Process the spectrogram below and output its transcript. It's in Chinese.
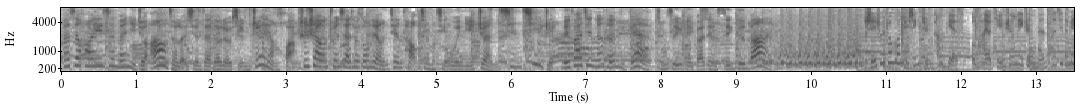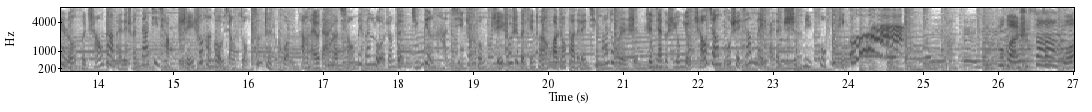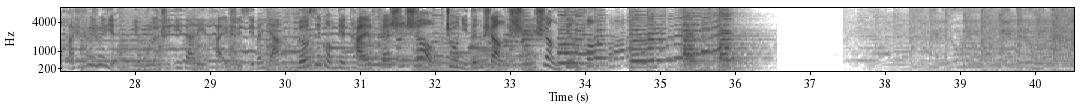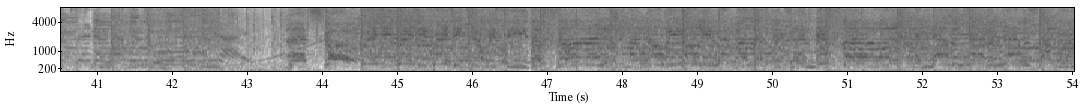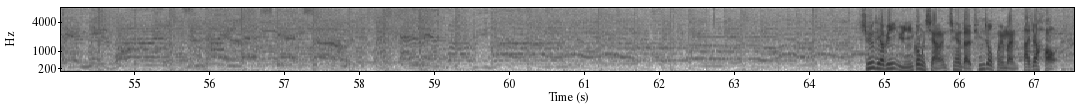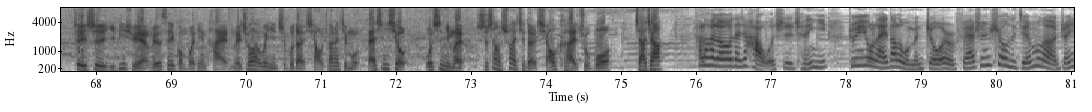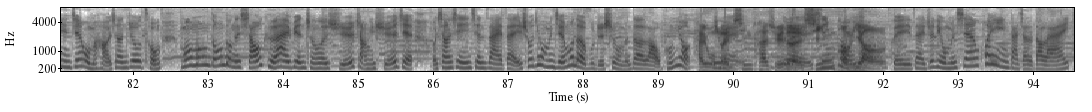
还在花一字眉你就 out 了，现在都流行这样画，时尚春夏秋冬两件套，尽情为你展现气质，美发技能等你 get，从此与理发店 say goodbye。谁说中国女星只靠 PS？我们还有天生丽质男司机的面容和超大牌的穿搭技巧。谁说韩国偶像总像整容过？他们还有打造乔妹般裸妆的经典韩系妆容。谁说日本天团化妆化的连亲妈都不认识？人家可是拥有超强补水加美白的神秘护肤品。不管是法国还是瑞典，也无论是意大利还是西班牙，VOC 广播电台 Fashion Show 祝你登上时尚巅峰。青春调频与您共享，亲爱的听众朋友们，大家好，这里是宜宾学院 VOC 广播电台，每周二为您直播的小专栏节目 Fashion Show，我是你们时尚帅气的小可爱主播佳佳。Hello Hello，大家好，我是陈怡，终于又来到了我们周二 Fashion Show 的节目了。转眼间，我们好像就从懵懵懂懂的小可爱变成了学长学姐。我相信现在在收听我们节目的不只是我们的老朋友，还有我们新开学的新朋友。所以在这里，我们先欢迎大家的到来。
